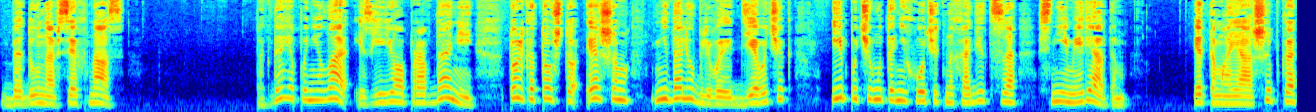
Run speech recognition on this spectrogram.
беду на всех нас. Тогда я поняла из ее оправданий только то, что Эшем недолюбливает девочек и почему-то не хочет находиться с ними рядом. Эта моя ошибка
